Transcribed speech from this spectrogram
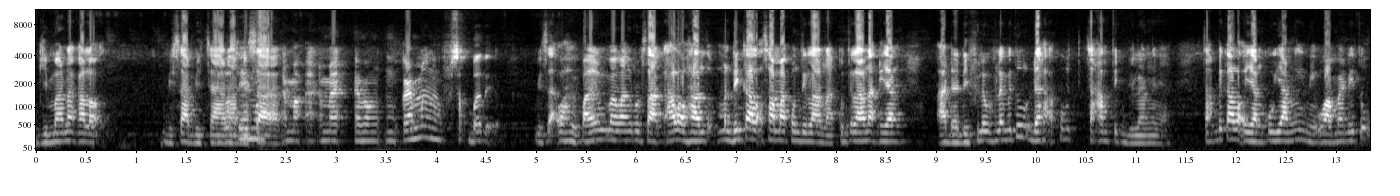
Gimana kalau bisa bicara, Berarti bisa emang emang emang emang emang rusak banget ya? Bisa wah paling memang rusak. Kalau hantu mending kalau sama kuntilanak. Kuntilanak yang ada di film-film itu udah aku cantik bilangnya. Tapi kalau yang kuyang ini, wamen itu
